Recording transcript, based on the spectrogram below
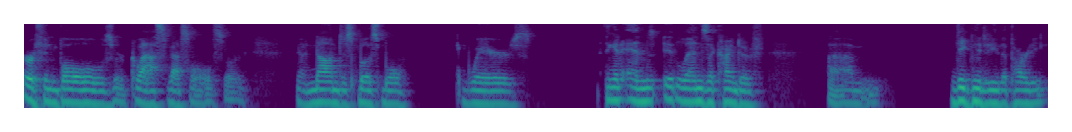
earthen bowls or glass vessels or you know, non-disposable wares. I think it ends it lends a kind of um, dignity to the party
